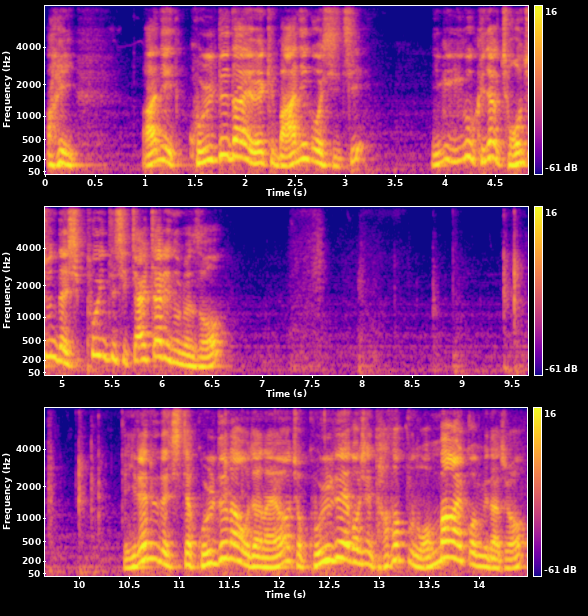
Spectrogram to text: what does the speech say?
아니 아니 골드다에 왜 이렇게 많이 거시지? 이거 이거 그냥 저주인데 10포인트씩 짤짤이 놓으면서 이랬는데 진짜 골드 나오잖아요. 저 골드에 거신 다섯 분 원망할 겁니다, 저.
